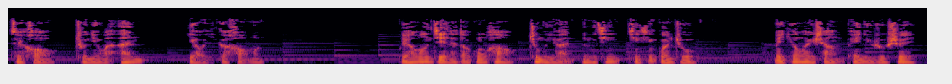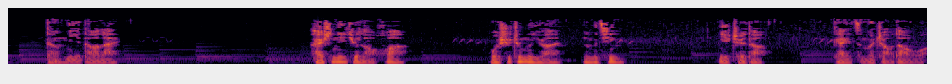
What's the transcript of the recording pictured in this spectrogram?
最后，祝你晚安，有一个好梦。不要忘记来到公号“这么远那么近”进行关注，每天晚上陪你入睡，等你到来。还是那句老话，我是这么远那么近，你知道该怎么找到我。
